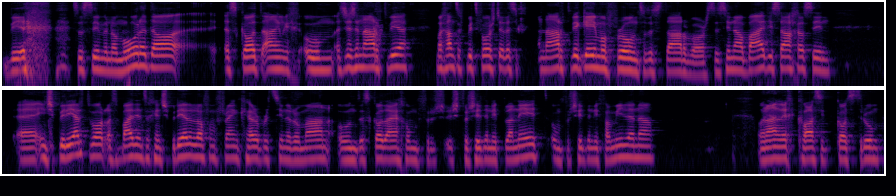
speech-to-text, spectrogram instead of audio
weil so sind wir noch morgen da. Es geht eigentlich um, es ist eine Art wie man kann sich ein bisschen vorstellen, es ist eine Art wie Game of Thrones oder Star Wars. Es sind auch beide Sachen sind, äh, inspiriert worden, also beide haben sich inspirieren lassen von Frank Herbert, seinen Roman, und es geht eigentlich um verschiedene Planeten, um verschiedene Familien. Und eigentlich quasi geht es darum,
